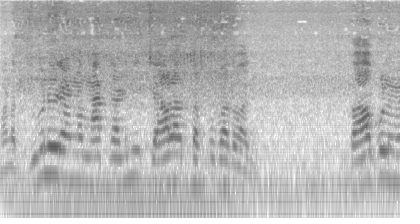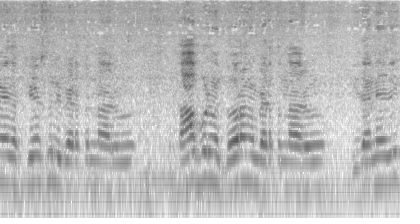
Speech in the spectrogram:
మన జూనియర్ అన్న మాట్లాడింది చాలా తప్పు పదం అది. కాపుల మీద కేసులు పెడుతున్నారు కాపులను దూరంగా పెడుతున్నారు ఇదనేది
